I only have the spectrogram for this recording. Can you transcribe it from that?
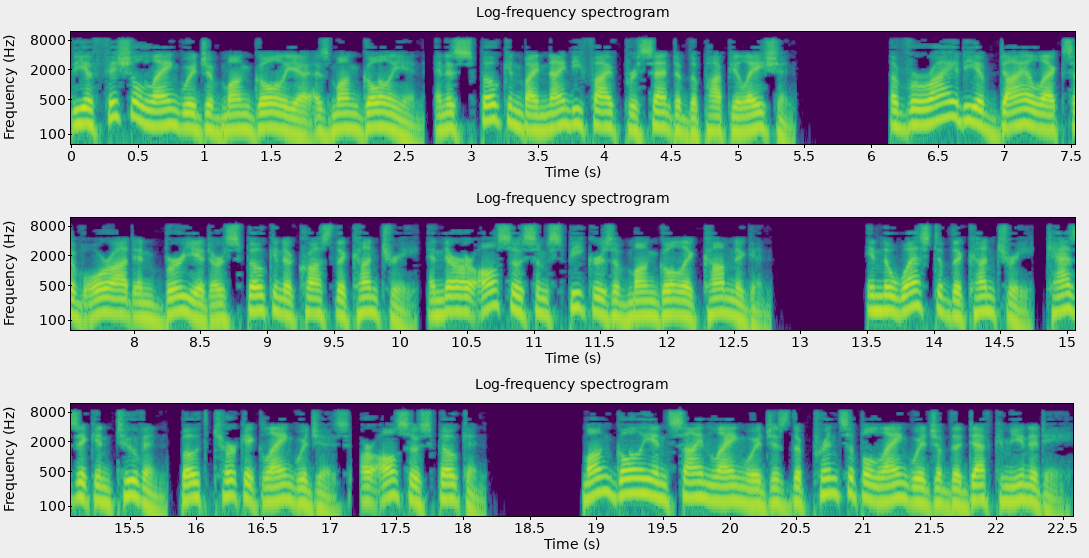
The official language of Mongolia is Mongolian, and is spoken by 95% of the population. A variety of dialects of Oirat and Buryat are spoken across the country, and there are also some speakers of Mongolic Khamnigan. In the west of the country, Kazakh and Tuvan, both Turkic languages, are also spoken. Mongolian Sign Language is the principal language of the deaf community.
